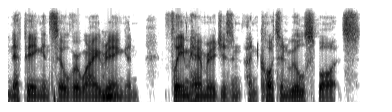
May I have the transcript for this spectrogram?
nipping and silver wiring mm-hmm. and flame hemorrhages and, and cotton wool spots.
